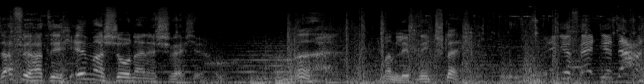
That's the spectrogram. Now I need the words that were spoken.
Dafür hatte ich immer schon eine Schwäche. Man lebt nicht schlecht. Wie gefällt dir das?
